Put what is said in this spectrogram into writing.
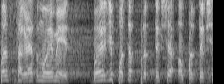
पण सगळ्याच मोहिमेत बहिर्जी पथक प्रत्यक्ष अप्रत्यक्ष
